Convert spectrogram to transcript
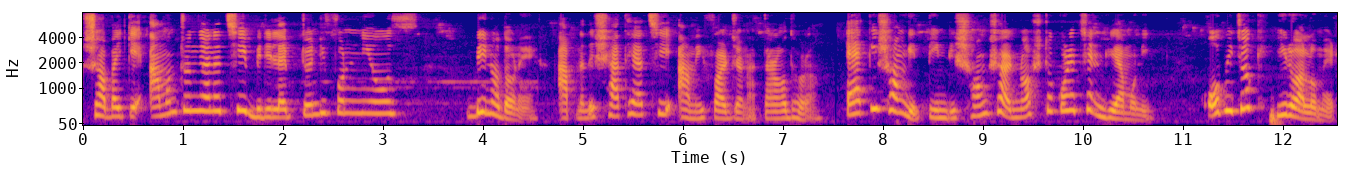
সবাইকে আমন্ত্রণ জানাচ্ছি BD live twenty four news বিনোদনে। আপনাদের সাথে আছি আমি ফারজানা তার অধরা। একই সঙ্গে তিনটি সংসার নষ্ট করেছেন রিয়ামণি। অভিযোগ হিরো আলমের।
